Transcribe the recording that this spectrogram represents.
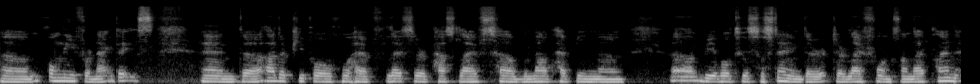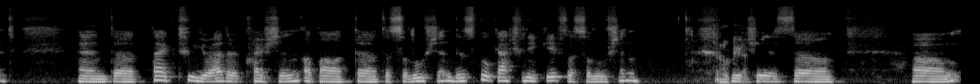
um, only for nine days. And uh, other people who have lesser past lives uh, would not have been uh, be able to sustain their, their life forms on that planet. And back to your other question about the solution, this book actually gives a solution, okay. which is um,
